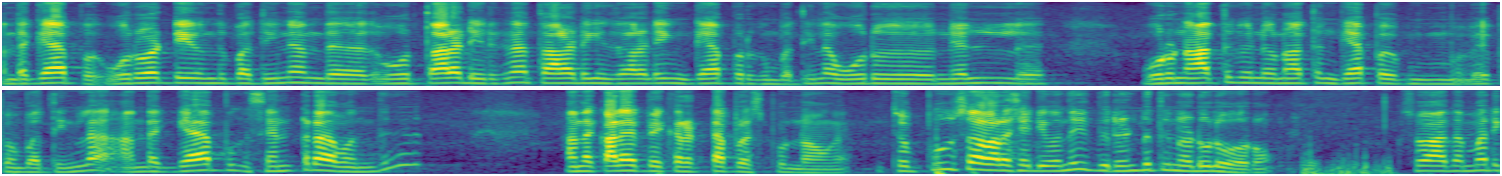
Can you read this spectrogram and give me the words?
அந்த கேப் ஒரு வாட்டி வந்து பார்த்திங்கன்னா அந்த ஒரு தாளடி இருக்குன்னா தாராடிக்கும் தாளடிக்கும் கேப் இருக்கும் பார்த்திங்கன்னா ஒரு நெல் ஒரு நாற்றுக்கும் இன்னொரு நாற்றுக்கும் கேப் வைப்போம் பார்த்தீங்களா அந்த கேப்புக்கு சென்டராக வந்து அந்த கலையை போய் கரெக்டாக ப்ரெஸ் பண்ணுவாங்க. ஸோ புதுசாக வர செடி வந்து இது ரெண்டுத்துக்கு நடுவில் வரும். ஸோ அதை மாதிரி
